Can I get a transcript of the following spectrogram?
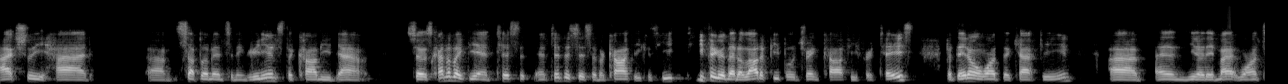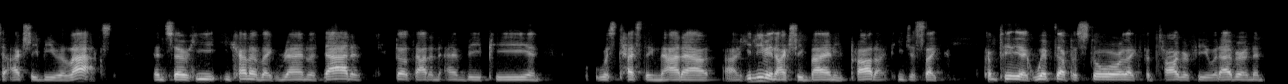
actually had um, supplements and ingredients to calm you down. So it's kind of like the antithesis of a coffee because he he figured that a lot of people drink coffee for taste, but they don't want the caffeine, um, and you know they might want to actually be relaxed. And so he he kind of like ran with that and built out an MVP and was testing that out. Uh, he didn't even actually buy any product. He just like completely like whipped up a store, like photography, whatever, and then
